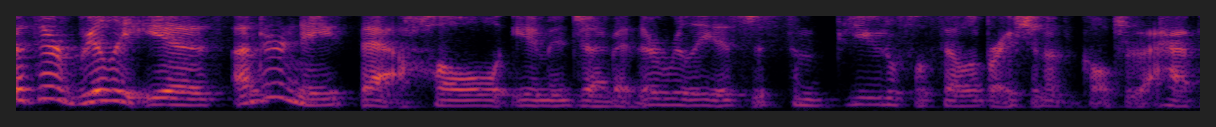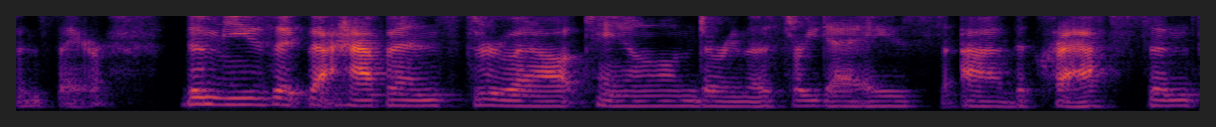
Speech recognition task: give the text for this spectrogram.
but there really is underneath that whole image of it, there really is just some beautiful celebration of the culture that happens there. The music that happens throughout town during those three days, uh, the crafts and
